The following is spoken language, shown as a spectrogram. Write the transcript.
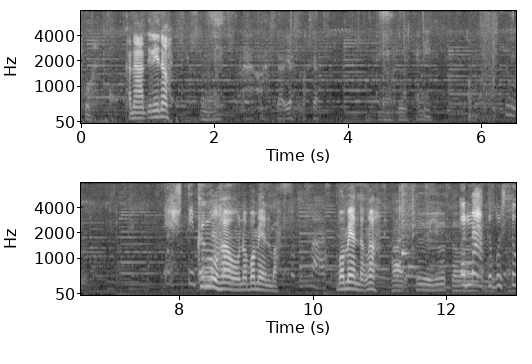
พูดขนาดนี้เนาะคืองูเห่าเนาะบ่แม่นบ่บ่แม่นดอกเนาะใช่คือยูตัว เออหน้าคือบุสู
